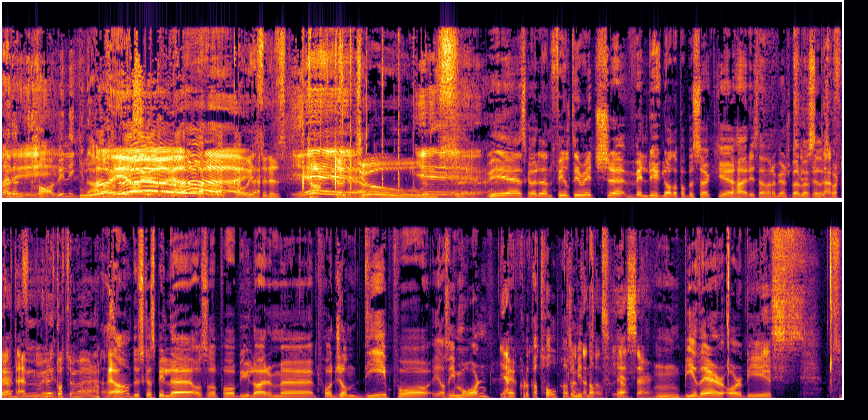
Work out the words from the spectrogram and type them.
nei, den Oi. har vi liggende Oi, her. oi, oi, Coincidence. Yeah. Dr. Jones. Yeah. Vi skal høre den Filty Rich. Eh, Veldig hyggelig å ha deg på besøk eh, her i Steinar og Bjørns Berberg for fredagsparty. at jeg godt muligheten til å humør. Ja, du skal spille også på Bylarm eh, på John D på, altså i morgen eh, klokka tolv, altså midnatt. Yes, sir. Mm, be there or be Not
